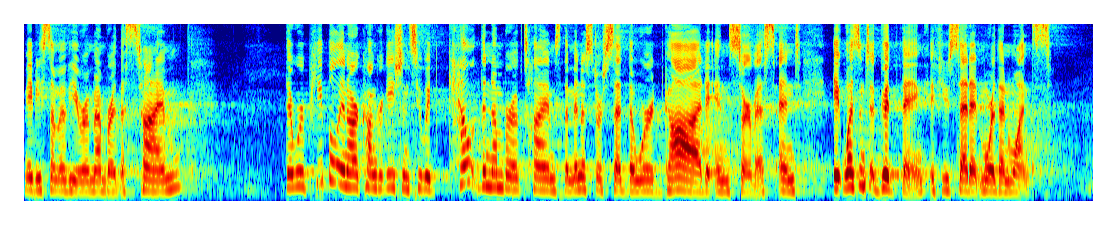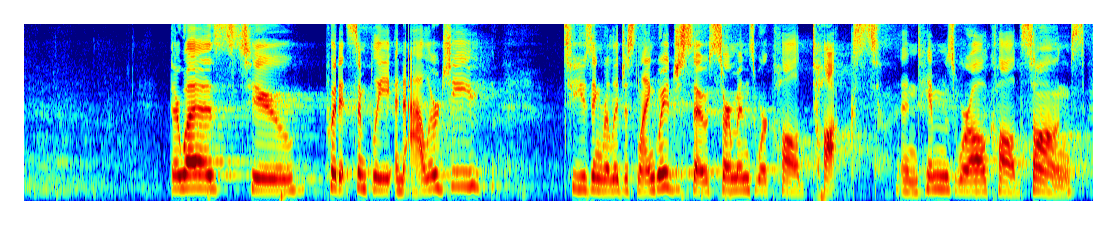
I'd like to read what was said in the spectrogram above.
maybe some of you remember this time. There were people in our congregations who would count the number of times the minister said the word God in service, and it wasn't a good thing if you said it more than once. There was, to put it simply, an allergy to using religious language, so sermons were called talks and hymns were all called songs.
